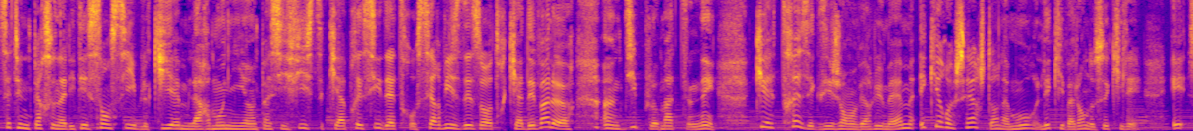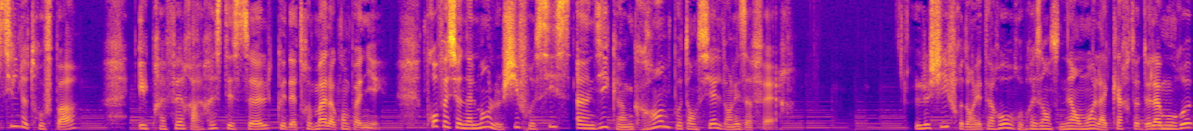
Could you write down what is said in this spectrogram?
c'est une personnalité sensible qui aime l'harmonie, un pacifiste qui apprécie d'être au service des autres, qui a des valeurs, un diplomate né, qui est très exigeant envers lui-même et qui recherche dans l'amour l'équivalent de ce qu'il est. Et s'il ne trouve pas, il préférera rester seul que d'être mal accompagné. Professionnellement, le chiffre 6 indique un grand potentiel dans les affaires. Le chiffre dans les tarots représente néanmoins la carte de l'amoureux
